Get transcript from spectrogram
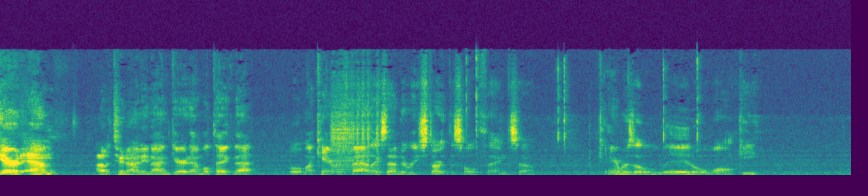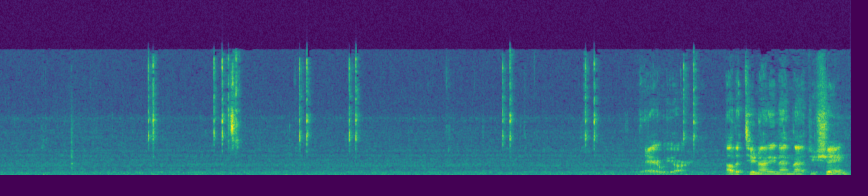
Garrett M. Out of 299, Garrett M will take that. Well, my camera's bad. Like I said, I had to restart this whole thing, so camera's a little wonky. There we are. Out of 299, Matt Duchene.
